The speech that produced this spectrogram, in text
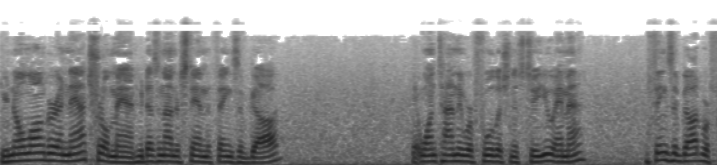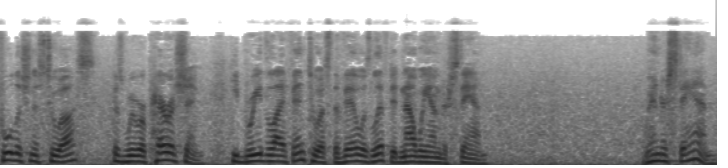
You're no longer a natural man who doesn't understand the things of God. At one time they were foolishness to you, amen? The things of God were foolishness to us because we were perishing. He breathed life into us. The veil was lifted. Now we understand. We understand.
